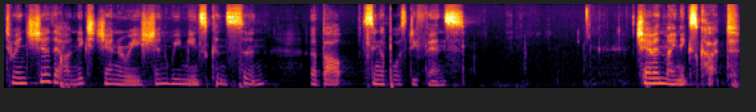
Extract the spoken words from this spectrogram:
to ensure that our next generation remains concerned about Singapore's defense? Chairman, my next cut.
